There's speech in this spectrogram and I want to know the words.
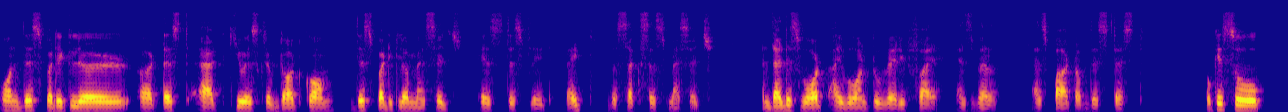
on this particular uh, test at qascript.com, this particular message is displayed, right? The success message. And that is what I want to verify as well as part of this test. Okay, so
